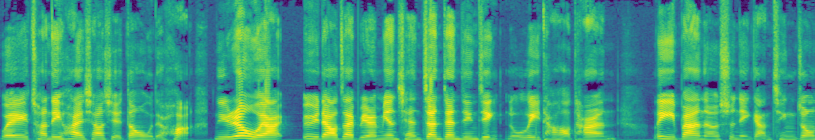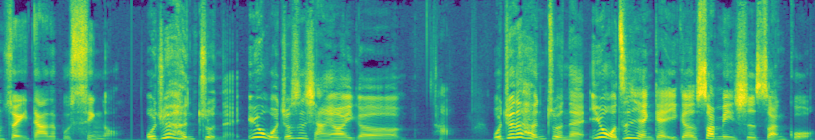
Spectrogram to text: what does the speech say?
为传递坏消息的动物的话，你认为啊，遇到在别人面前战战兢兢、努力讨好他人另一半呢，是你感情中最大的不幸哦。我觉得很准诶，因为我就是想要一个好。我觉得很准诶，因为我之前给一个算命师算过，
